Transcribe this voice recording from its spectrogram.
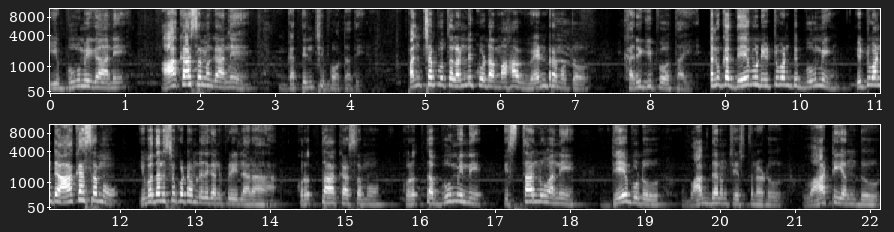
ఈ భూమి కానీ ఆకాశము కానీ గతించిపోతుంది. పంచభూతలన్నీ కూడా మహావేంద్రముతో కరిగిపోతాయి. కనుక దేవుడు ఇటువంటి భూమి ఇటువంటి ఆకాశము ఇవ్వదలుచుకోవటం లేదు కానీ ప్రియులారా క్రొత్త ఆకాశము క్రొత్త భూమిని ఇస్తాను అని దేవుడు వాగ్దానం చేస్తున్నాడు. వాటి యందు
